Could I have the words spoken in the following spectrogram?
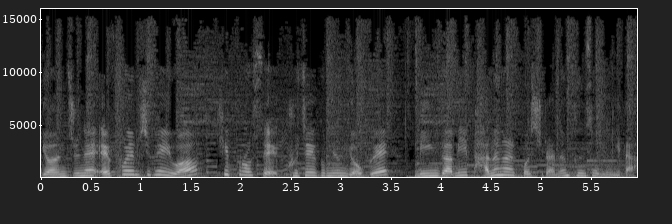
연준의 FOMC 회의와 키프로스의 구제 금융 여부에 민감히 반응할 것이라는 분석입니다.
